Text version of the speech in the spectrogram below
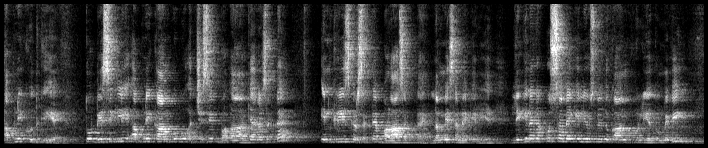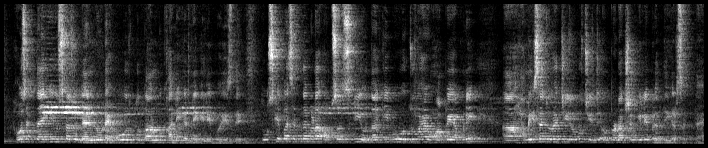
अपनी खुद की है। तो बेसिकली अपने काम को वो अच्छे से आ, क्या कर सकता है? इंक्रीज कर सकता है बढ़ा सकता है लंबे समय के लिए। लेकिन अगर कुछ समय के लिए उसने दुकान खोल लिया तो मे भी हो सकता है कि उसका जो लैंडलॉर्ड है वो उस दुकान को खाली करने के लिए भेज दे। तो उसके पास इतना बड़ा ऑप्शन नहीं होता कि वो जो है वहाँ पे अपने आ, हमेशा जो है चीज़ों को चेंज प्रोडक्शन के लिए वृद्धि कर सकता है।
